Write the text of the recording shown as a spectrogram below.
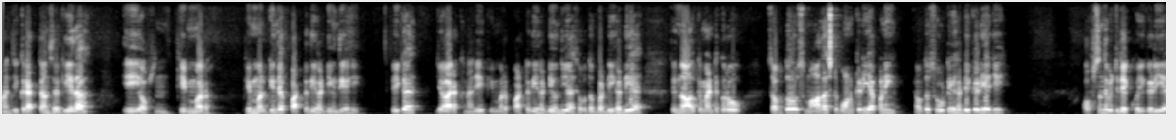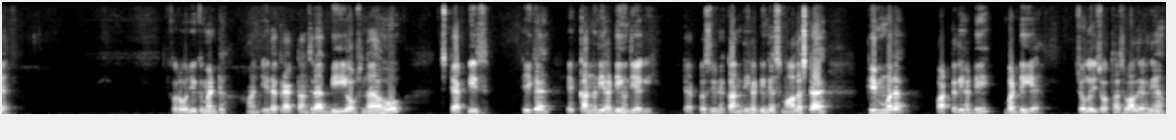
ਹਾਂਜੀ ਕਰੈਕਟ ਆਨਸਰ ਕੀ ਇਹਦਾ? ਏ ਆਪਸ਼ਨ ਫੀਮਰ ਫੀਮਰ ਕਹਿੰਦੇ ਪੱਟ ਦੀ ਹੱਡੀ ਹੁੰਦੀ ਹੈ ਇਹ। ਠੀਕ ਹੈ? ਯਾਦ ਰੱਖਣਾ ਜੀ ਫੀਮਰ ਪੱਟ ਦੀ ਹੱਡੀ ਹੁੰਦੀ ਹੈ, ਸਭ ਤੋਂ ਵੱਡੀ ਹੱਡੀ ਹੈ। ਤੇ ਨਾਲ ਕਮੈਂਟ ਕਰੋ, ਸਭ ਤੋਂ ਸਮਾਲੈਸਟ ਬੋਨ ਕਿਹੜੀ ਹੈ ਆਪਣੀ? ਸਭ ਤੋਂ ਛੋਟੀ ਹੱਡੀ ਕਿਹੜੀ ਹੈ ਜੀ? ਆਪਸ਼ਨ ਦੇ ਵਿੱਚ ਦੇਖੋ ਜੀ ਕਿਹੜੀ ਹੈ। ਕਰੋ ਜੀ ਕਮੈਂਟ ਹਾਂਜੀ, ਇਹਦਾ ਕਰੈਕਟ ਆਨਸਰ ਹੈ ਬੀ ਆਪਸ਼ਨ ਹੈ ਉਹ ਸਟੈਪਿਸ ਠੀਕ ਹੈ, ਇਹ ਕੰਨ ਦੀ ਹੱਡੀ ਹੁੰਦੀ ਹੈਗੀ। ਸਟੈਪਿਸ ਜਿਹਨੇ ਕੰਨ ਦੀ ਹੱਡੀ ਹੁੰਦੀ ਹੈ ਸਮਾਲੈਸਟ ਹੈ। ਫਿਮਰ ਪੱਟ ਦੀ ਹੱਡੀ, ਵੱਡੀ ਹੈ। ਚਲੋ ਜੀ, ਚੌਥਾ ਸਵਾਲ ਦੇਖਦੇ ਹਾਂ।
